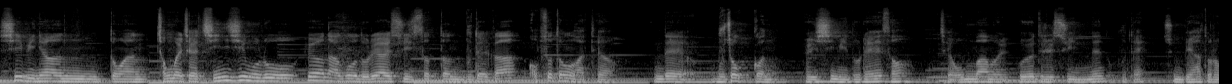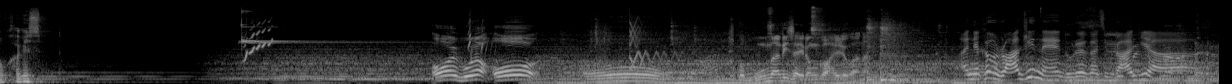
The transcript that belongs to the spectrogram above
12년 동안 정말 제가 진심으로 표현하고 노래할 수 있었던 무대가 없었던 것 같아요. 근데 무조건 열심히 노래해서 제 온 마음을 보여드릴 수 있는 무대 준비하도록 하겠습니다. 어이 뭐야? 어. 뭐 모나리자 이런 거 하려고 하나? 아니야 그럼 락이네 노래가 지금 락이야.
